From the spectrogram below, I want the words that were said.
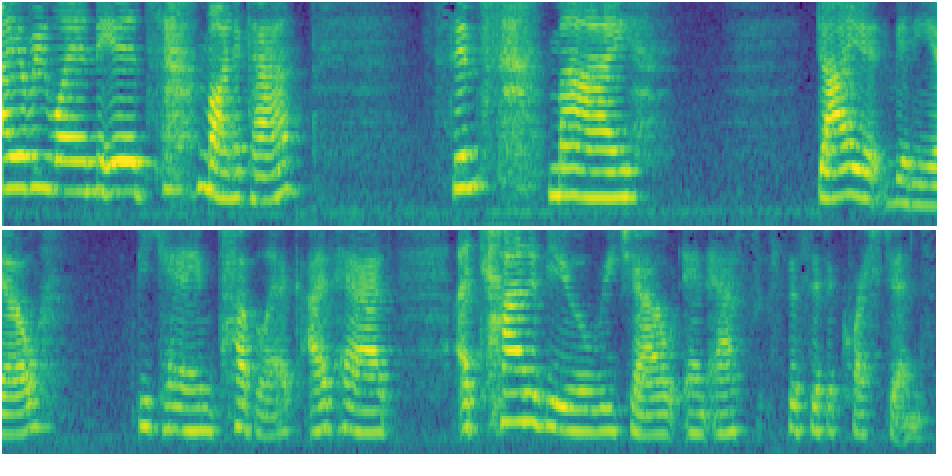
Hi everyone, it's Monika. Since my diet video became public, I've had a ton of you reach out and ask specific questions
